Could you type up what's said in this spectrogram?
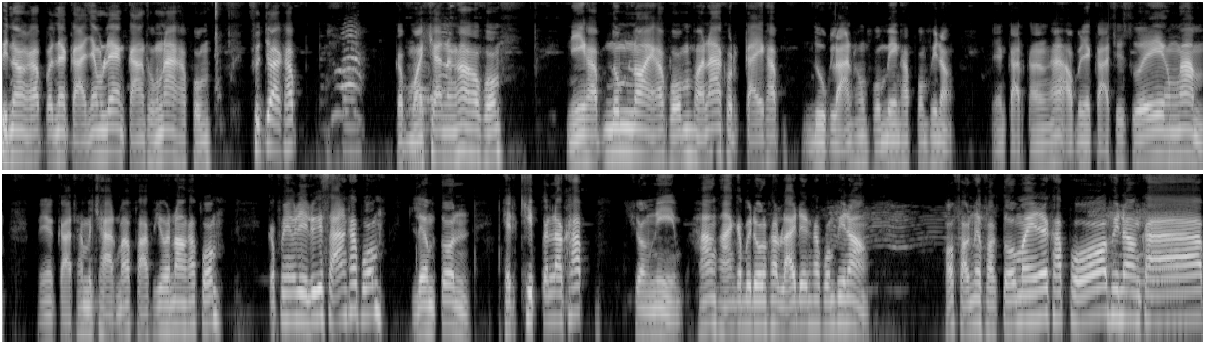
พี่น้องครับบรรยากาศยามแรงกลางทงหน้าครับ ผม สุดยอดครับ กับหมอแคนนังห้าครับผม นี่ครับนุ่มน้อยครับ ผมหัวหน้าคนไก่ครับลูกหลานของผมเองครับ ผมพี่น้องบรรยากาศกลางห้าเอาบรรยากาศสวยๆงามๆบรรยากาศธรรมชาติมาฝากพี่น้องครับ ผมกับเพลงลีลุยสานครับ ผม เริ่มต้นเฮ็ดคลิปกันแล้วครับ ช่วงนี้ห่างหายกันไปโดนครับหลายเดือนครับ ผมพี่น้องขอฝากเนื้อฝากตัวไหมนะครับ ผมพี่น้องครับ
